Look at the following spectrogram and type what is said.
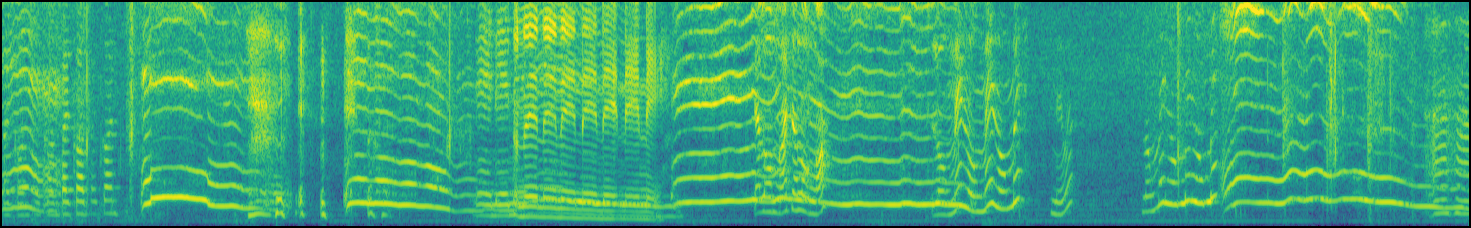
ไปก่อนไปก่อนไปก่อนเน่เน่เน่เน่เน่เน่เน่เน่เน่จะลงเหรอจะลงเหรอ ลงไม่ลงไม่ลงไหมไหนวะลงไม่ลงไม่ลงไหมอ่าฮะ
